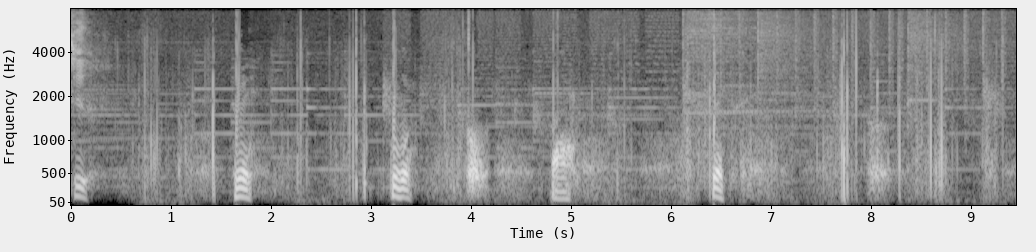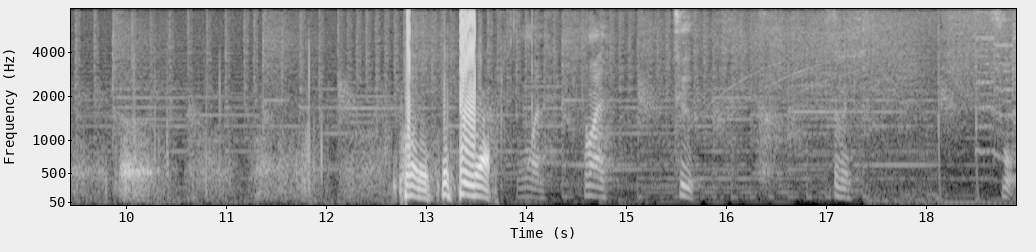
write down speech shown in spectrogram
two, three, four, five, six, twenty. Fifteen left. one. Come on. Two, three, four,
